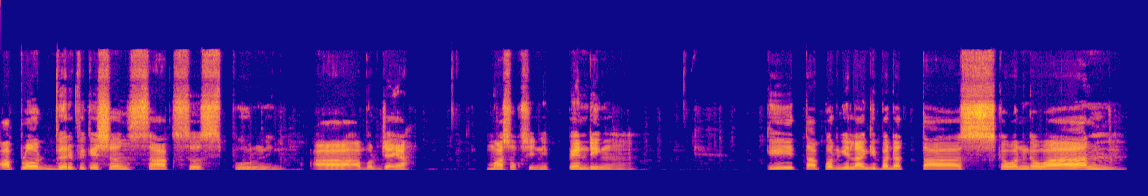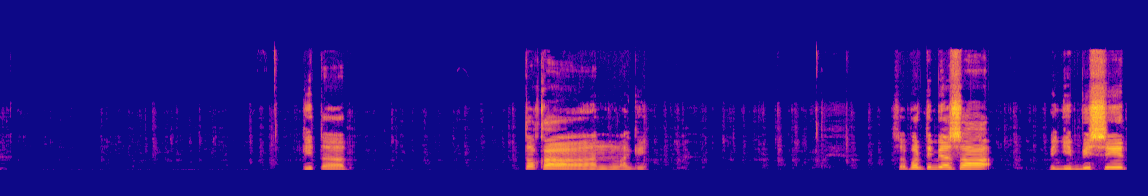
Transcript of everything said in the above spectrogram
upload verification successful ah berjaya masuk sini pending kita pergi lagi pada tas kawan-kawan kita tekan lagi. Seperti biasa pergi visit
